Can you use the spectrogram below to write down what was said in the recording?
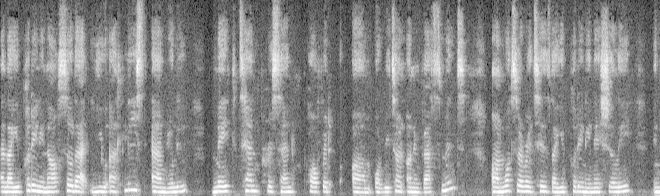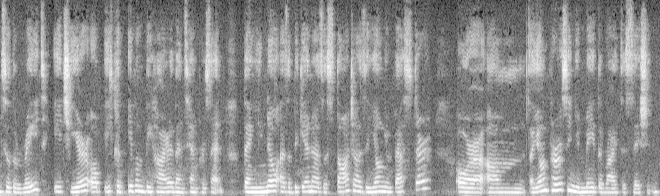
and that you put in enough so that you at least annually make 10% profit um, or return on investment on whatsoever it is that you put in initially into the rate each year or it could even be higher than 10% then you know as a beginner as a starter as a young investor or um, a young person you made the right decision.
